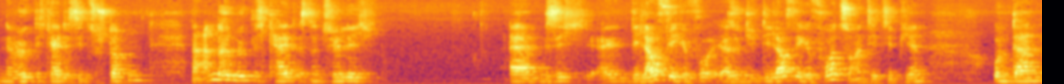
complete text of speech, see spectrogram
eine Möglichkeit ist, sie zu stoppen. Eine andere Möglichkeit ist natürlich, ähm, sich äh, die Laufwege, vor, also die, die Laufwege vorzuantizipieren und dann,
